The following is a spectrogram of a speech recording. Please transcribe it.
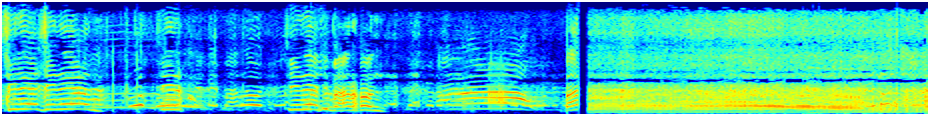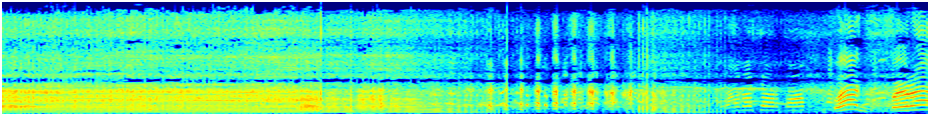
Sino yan? Sino yan? Sino? Sino yan si Baron? Baron? Wag! Pera!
